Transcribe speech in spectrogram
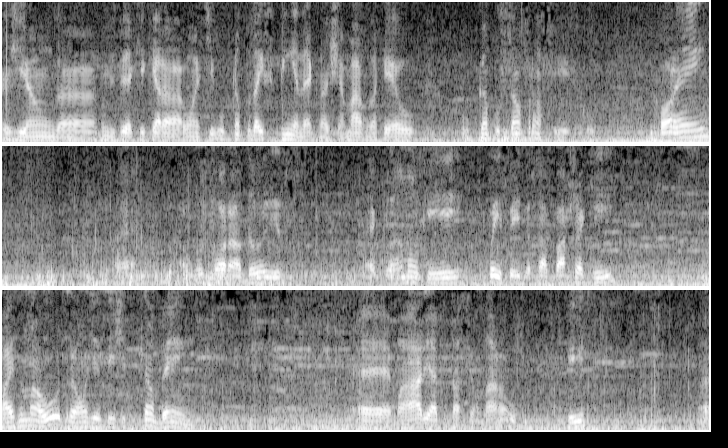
região da, vamos dizer aqui que era o antigo Campo da Espinha, né, que nós chamávamos aqui é o, o Campo São Francisco. Porém, é, moradores reclamam que foi feita essa parte aqui, mas numa outra onde existe também é, uma área habitacional aqui, é,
